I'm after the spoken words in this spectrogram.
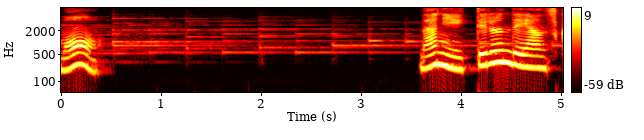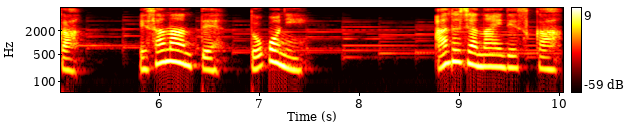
もう。何言ってるんでやんすか。餌なんて、どこに？あるじゃないですか、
